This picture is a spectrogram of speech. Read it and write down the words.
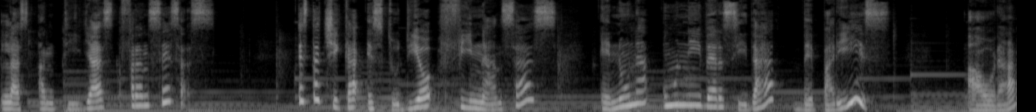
las Antillas francesas. Esta chica estudió finanzas en una universidad de París. Ahora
